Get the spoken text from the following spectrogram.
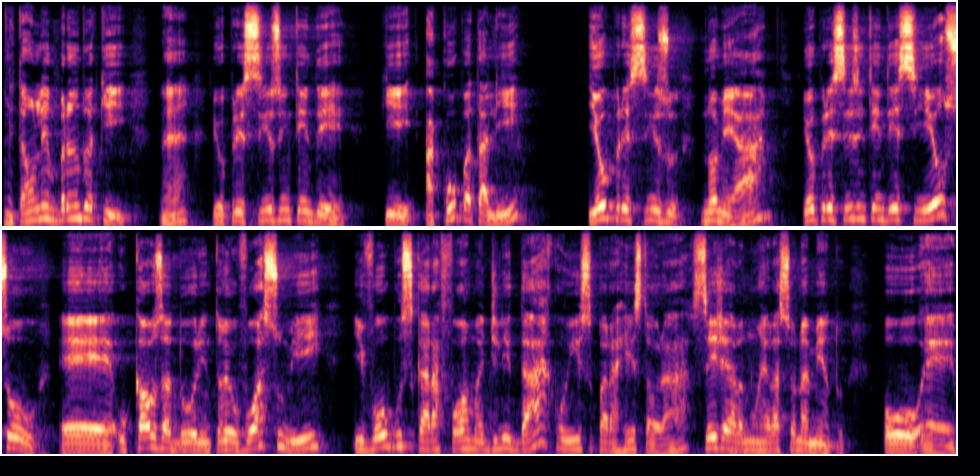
Então, lembrando aqui, né, eu preciso entender que a culpa está ali, eu preciso nomear, eu preciso entender se eu sou é, o causador, então eu vou assumir e vou buscar a forma de lidar com isso para restaurar, seja ela num relacionamento ou é,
